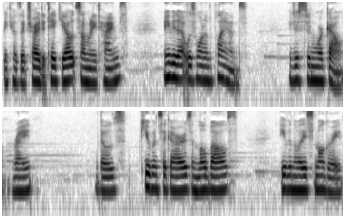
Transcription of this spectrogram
because they've tried to take you out so many times, maybe that was one of the plans. It just didn't work out, right? Those Cuban cigars and low balls, even though they smell great,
